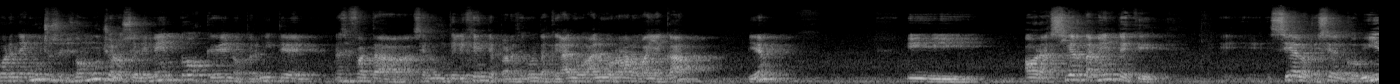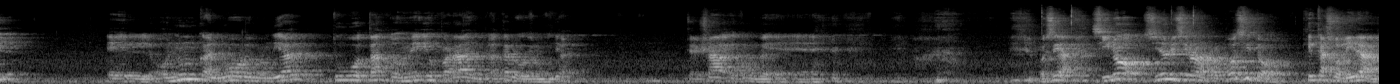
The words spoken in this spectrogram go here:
por ende, muchos, son muchos los elementos que nos permiten, no hace falta ser muy inteligente para darse cuenta que algo, algo raro hay acá, ¿bien? Y ahora, ciertamente que eh, sea lo que sea el COVID, el- o nunca el nuevo orden mundial tuvo tantos medios para implantar el gobierno mundial. O sea, es como que... eh, o sea, si no, si no lo hicieron a propósito, qué casualidad,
